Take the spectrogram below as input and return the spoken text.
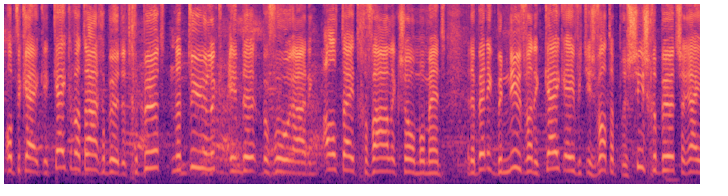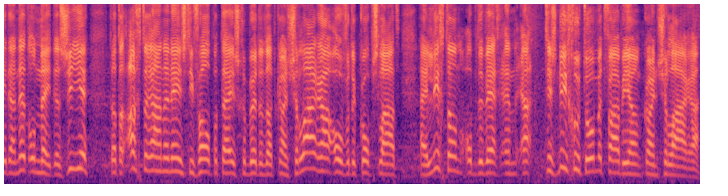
om te kijken. Kijken wat daar gebeurt. Het gebeurt natuurlijk in de bevoorrading. Altijd gevaarlijk zo'n moment. En dan ben ik benieuwd, want ik kijk eventjes wat er precies gebeurt. Ze rijden daar net on. Nee, dan zie je dat er achteraan ineens die valpartij is gebeurd. En dat Cancellara over de kop slaat. Hij ligt dan op de weg. En ja, het is niet goed hoor met Fabian Cancellara.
